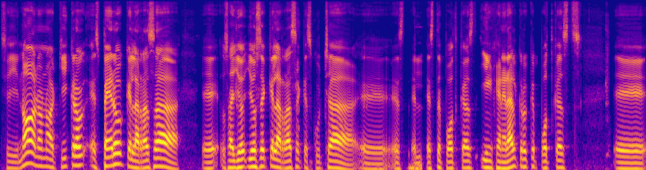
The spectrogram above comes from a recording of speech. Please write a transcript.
Sí, no, no, no, aquí creo, espero que la raza, eh, o sea, yo, yo sé que la raza que escucha eh, este podcast y en general creo que podcasts eh,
